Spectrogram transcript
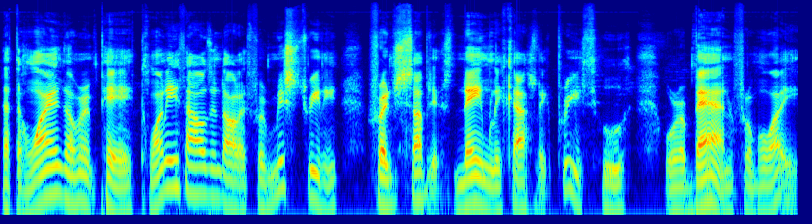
that the Hawaiian government pay $20,000 for mistreating French subjects, namely Catholic priests who were banned from Hawaii.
